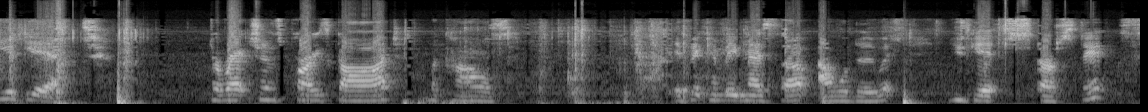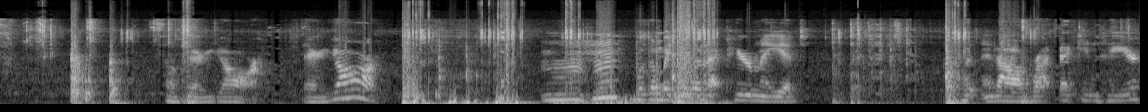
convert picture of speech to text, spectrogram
you get directions, praise God, because if it can be messed up, I will do it. You get stir sticks. So there you are. There you are. Mm-hmm. We're going to be doing that pyramid. Putting it all right back in here.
